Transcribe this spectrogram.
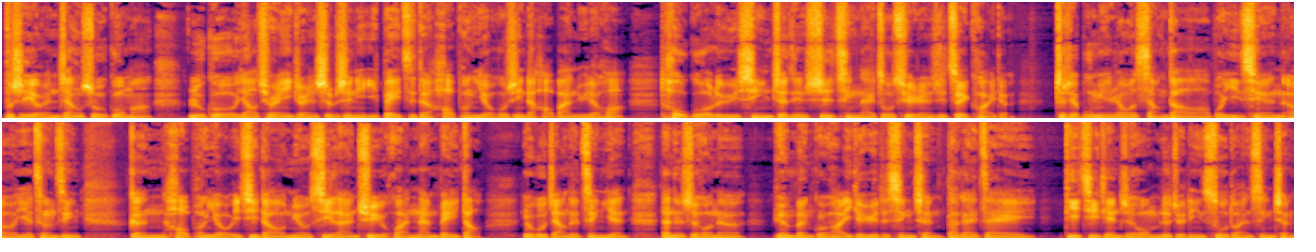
不是有人这样说过吗？如果要确认一个人是不是你一辈子的好朋友或是你的好伴侣的话，透过旅行这件事情来做确认是最快的。这就不免让我想到啊，我以前呃也曾经跟好朋友一起到纽西兰去环南北岛，有过这样的经验。但那时候呢，原本规划一个月的行程，大概在第七天之后，我们就决定缩短行程，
